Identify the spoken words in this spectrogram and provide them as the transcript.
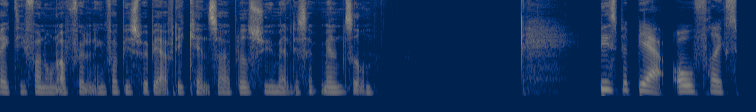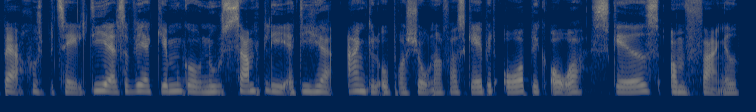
rigtig får nogen opfølgning fra Bispebjerg, fordi Kent så er blevet sygemeldt i mellemtiden. Bispebjerg og Frederiksberg Hospital, de er altså ved at gennemgå nu samtlige af de her ankeloperationer for at skabe et overblik over skadesomfanget.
